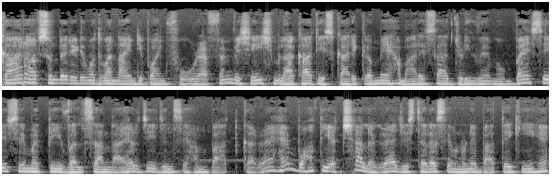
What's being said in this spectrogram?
नमस्कार, आप सुन रहे रेडियो मधुबन 90.4 एफएम। विशेष मुलाकात इस कार्यक्रम में हमारे साथ जुड़ी हुए मुंबई से श्रीमती वलसा नायर जी, जिनसे हम बात कर रहे हैं। बहुत ही अच्छा लग रहा है जिस तरह से उन्होंने बातें की हैं।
